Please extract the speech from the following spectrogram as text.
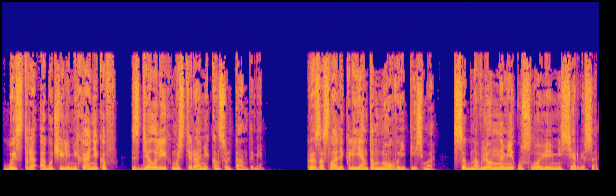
Быстро обучили механиков, сделали их мастерами-консультантами. Разослали клиентам новые письма с обновленными условиями сервиса.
